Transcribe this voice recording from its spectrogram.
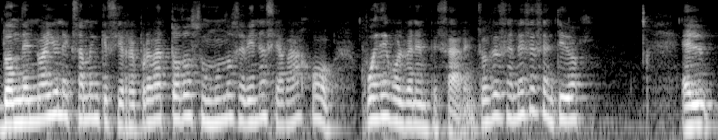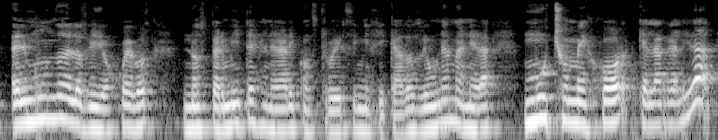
donde no hay un examen que si reprueba todo su mundo se viene hacia abajo, puede volver a empezar. Entonces, en ese sentido, el, el mundo de los videojuegos nos permite generar y construir significados de una manera mucho mejor que la realidad.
